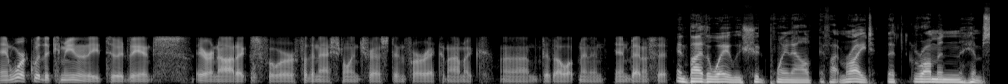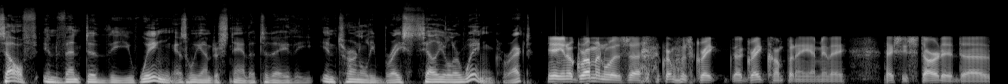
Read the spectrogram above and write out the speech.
and work with the community to advance aeronautics for, for the national interest and for our economic um, development and, and benefit. And by the way, we should point out, if I'm right, that Grumman himself invented the wing, as we understand it today, the internally braced cellular wing, correct? Yeah, you know, Grumman was uh, Grumman was a great a great company. I mean, they actually started. Uh,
